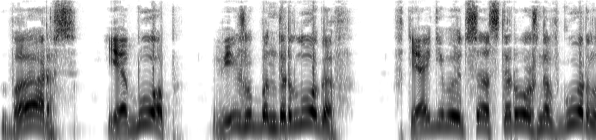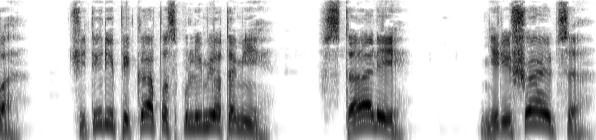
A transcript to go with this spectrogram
«Барс, я Боб, вижу бандерлогов, втягиваются осторожно в горло, четыре пикапа с пулеметами, встали, не решаются,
